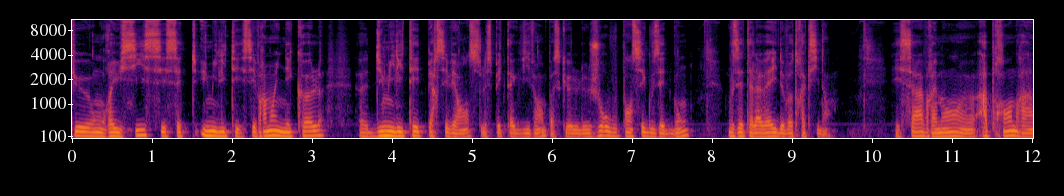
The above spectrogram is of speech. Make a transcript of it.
qu'on réussit, c'est cette humilité. C'est vraiment une école euh, d'humilité et de persévérance, le spectacle vivant, parce que le jour où vous pensez que vous êtes bon, vous êtes à la veille de votre accident. Et ça, vraiment, apprendre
